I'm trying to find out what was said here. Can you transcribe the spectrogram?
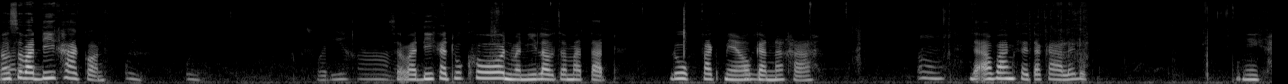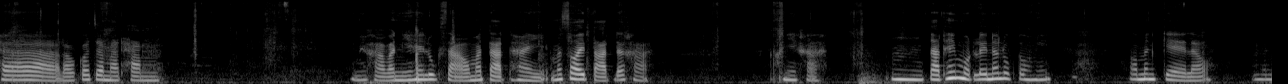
อาสวัสดีค่ะก่อนอุ้ยอุ้ยสวัสดีค่ะ สวัสดีค่ะทุกคน วันนี้เราจะมาตัดลูกฟักแมวกันนะคะอืมเดี๋ยวเอาวางใส่ตะกร้าเลยลูก นี่ค่ะ เราก็จะมาทำนี่ค่ะ วันนี้ให้ลูกสาวมาตัดให้ มาซอยตัดเด้อค่ะ นี่ค่ะ อืม ตัดให้หมดเลยนะลูกตรงนี้ เพราะมันแก่แล้ว มัน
